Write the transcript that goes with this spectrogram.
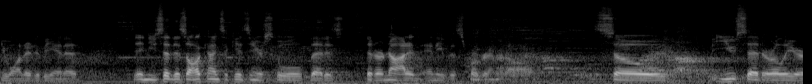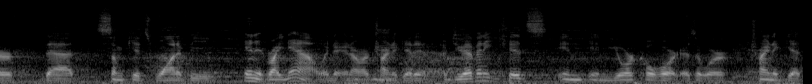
you wanted to be in it, and you said there's all kinds of kids in your school that is that are not in any of this program at all. So you said earlier that some kids want to be in it right now and, and are trying to get in. Do you have any kids in, in your cohort, as it were, trying to get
